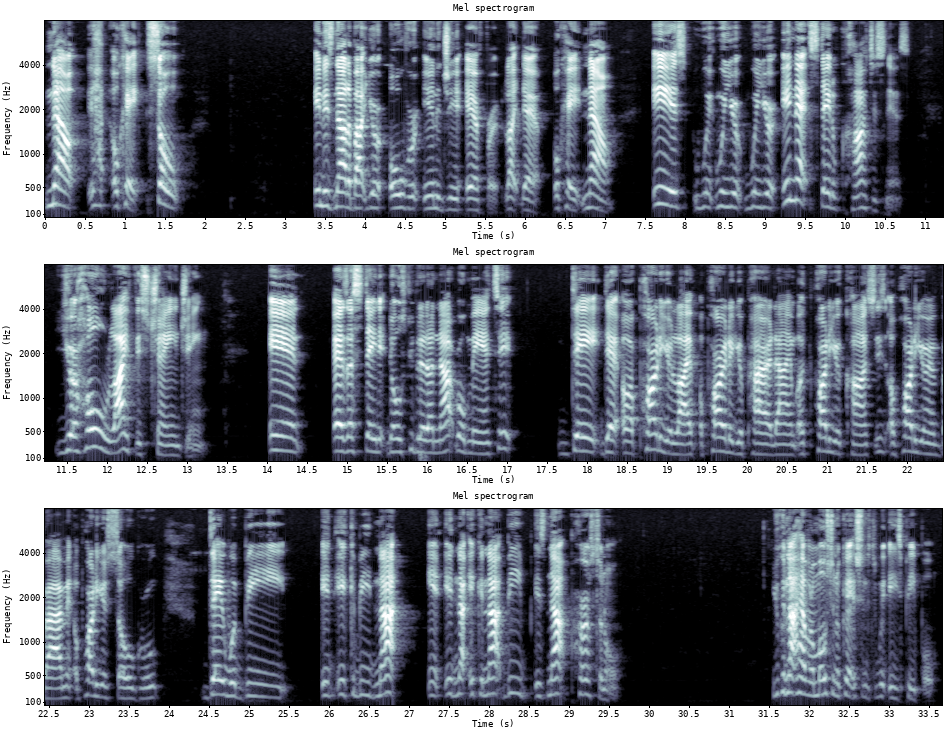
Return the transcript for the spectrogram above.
Now, okay, so and it's not about your over energy and effort like that. Okay, now is when, when you're when you're in that state of consciousness, your whole life is changing. And as I stated, those people that are not romantic, they that are part of your life, a part of your paradigm, a part of your conscience, a part of your environment, a part of your soul group, they would be it, it could be not it, it not it cannot be it's not personal. You cannot have an emotional connection with these people.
